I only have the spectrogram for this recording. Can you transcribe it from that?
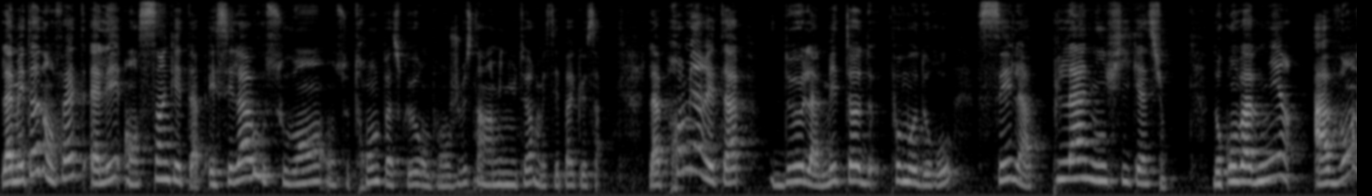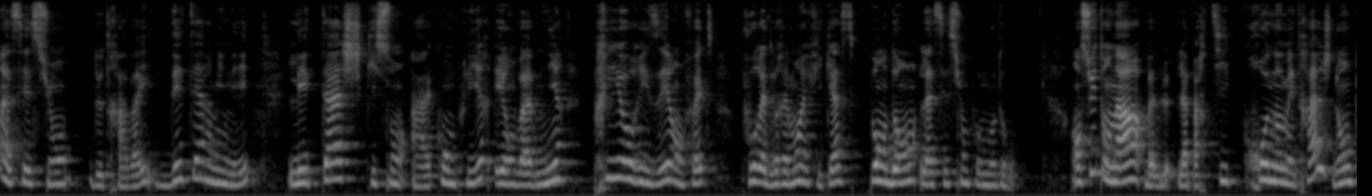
La méthode, en fait, elle est en cinq étapes. Et c'est là où souvent on se trompe parce qu'on pense juste à un minuteur, mais c'est pas que ça. La première étape de la méthode Pomodoro, c'est la planification. Donc on va venir, avant la session de travail, déterminer les tâches qui sont à accomplir et on va venir prioriser en fait pour être vraiment efficace pendant la session Pomodoro. Ensuite, on a bah, la partie chronométrage. Donc,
